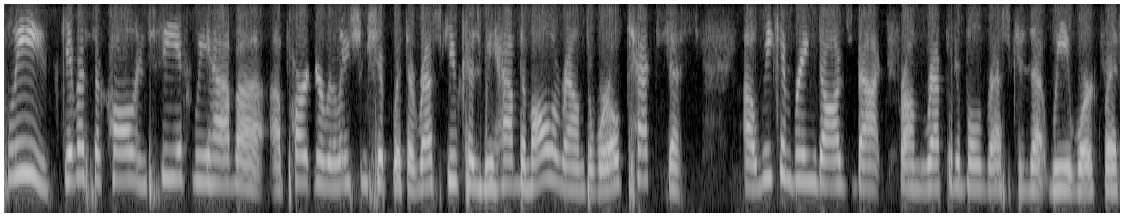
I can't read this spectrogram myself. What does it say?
Please give us a call and see if we have a, a partner relationship with a rescue because we have them all around the world. Texas, uh, we can bring dogs back from reputable rescues that we work with.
